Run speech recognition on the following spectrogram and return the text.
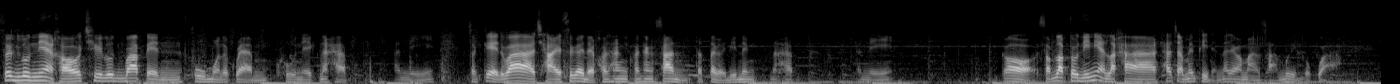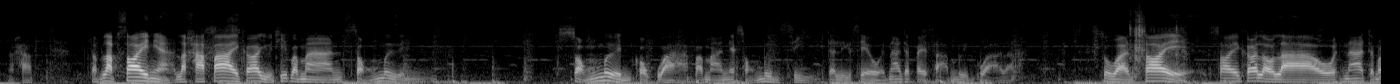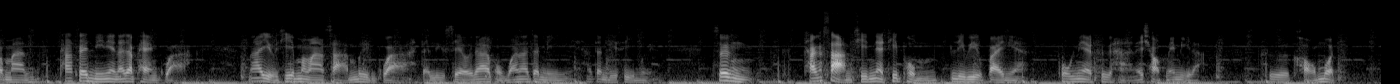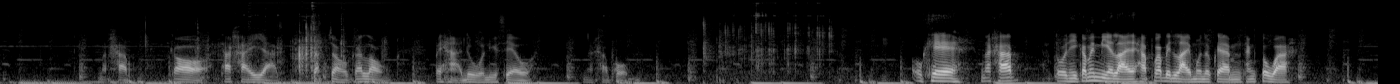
ซึ่งรุ่นเนี่ยเขาชื่อรุ่นว่าเป็น full monogram crew neck นะครับ นนี้ สังเกตว่าชายเสื้อเนี่ยค่อนข้างค่อนข้างสั้นจะเต๋อนิดนึงนะครับ อันนี้ ก็สำหรับตัวนี้เนี่ยราคาถ้าจะไม่ผิดน่าจะประมาณ 30,000 กว่าๆนะครับสำหรับสร้อยเนี่ยราคาป้ายก็อยู่ที่ประมาณ 20,000 20,000 กว่ากว่าประมาณเนี่ย24,000แต่รีเซลน่าจะไป 30,000 กว่าละส่วนสร้อยสร้อยก็ราวๆน่าจะประมาณถ้าเส้นนี้เนี่ยน่าจะแพงกว่า น่าอยู่ที่ประมาณ 30,000 กว่า แต่รีเซลน่าผมว่าน่าจะมีน่าจะมี 40,000 ซึ่งทั้ง 3 ชิ้นเนี่ยที่ผมรีวิวไปเนี่ยพวกเนี่ยคือหาในช็อปไม่มีละ คือของหมดนะครับ ก็ถ้าใครอยากจับจองก็ลองไปหาดูรีเซลนะครับผม โอเคนะครับ ตัวนี้ก็ไม่มีอะไรนะครับ ก็เป็นลายโมโนแกรมทั้งตัว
